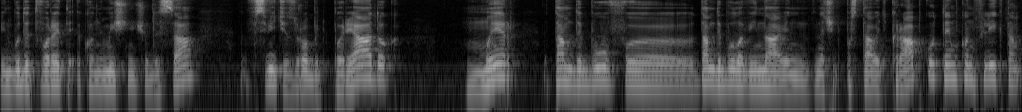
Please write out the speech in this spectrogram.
Він буде творити економічні чудеса, в світі зробить порядок, мир. Там, де був, е, там, де була війна, він значить, поставить крапку тим конфліктам.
